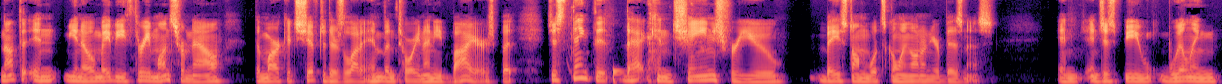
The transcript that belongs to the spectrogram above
Not that in you know maybe three months from now the market shifted. There's a lot of inventory and I need buyers. But just think that that can change for you based on what's going on in your business and, and just be willing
